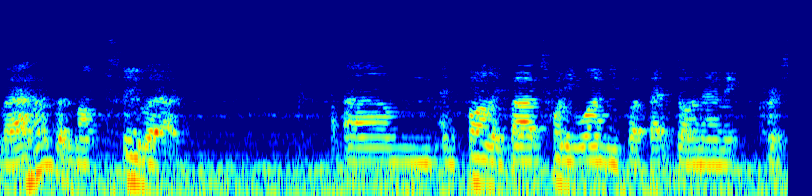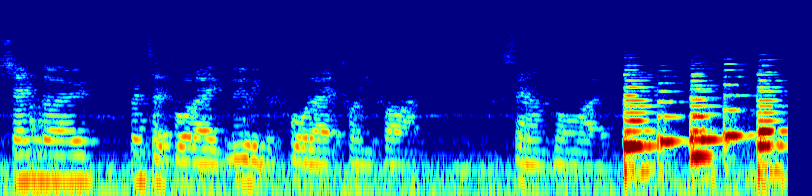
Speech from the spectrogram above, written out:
Louder, but not too loud. Um, and finally, bar 21, you've got that dynamic crescendo. Mezzo forte moving to forte at 25. Sounds more like.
